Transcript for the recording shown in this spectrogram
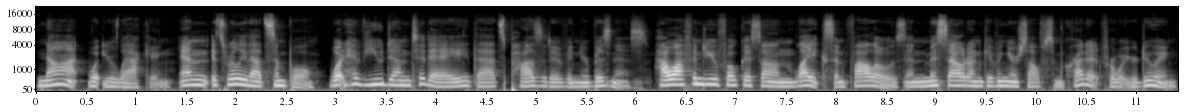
not what you're lacking. And it's really that simple. What have you done today that's positive in your business? How often do you focus on likes and follows and miss out on giving yourself some credit for what you're doing?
